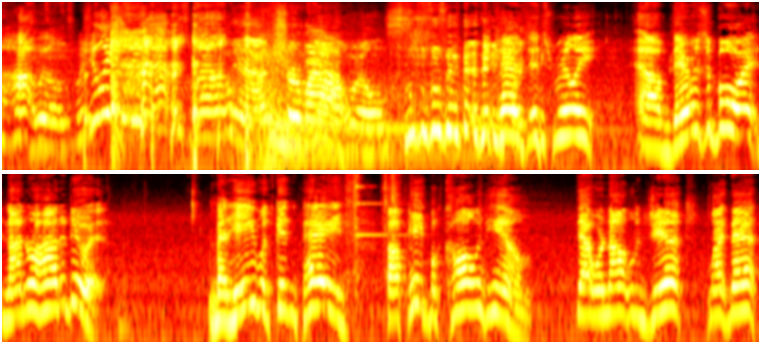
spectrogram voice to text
a Hot Wheels. Would you like to do that as well? yeah, I'm sure my Yeah. Hot Wheels. because it's really um, there was a boy and I don't know how to do it, but he was getting paid by people calling him that were not legit like that,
